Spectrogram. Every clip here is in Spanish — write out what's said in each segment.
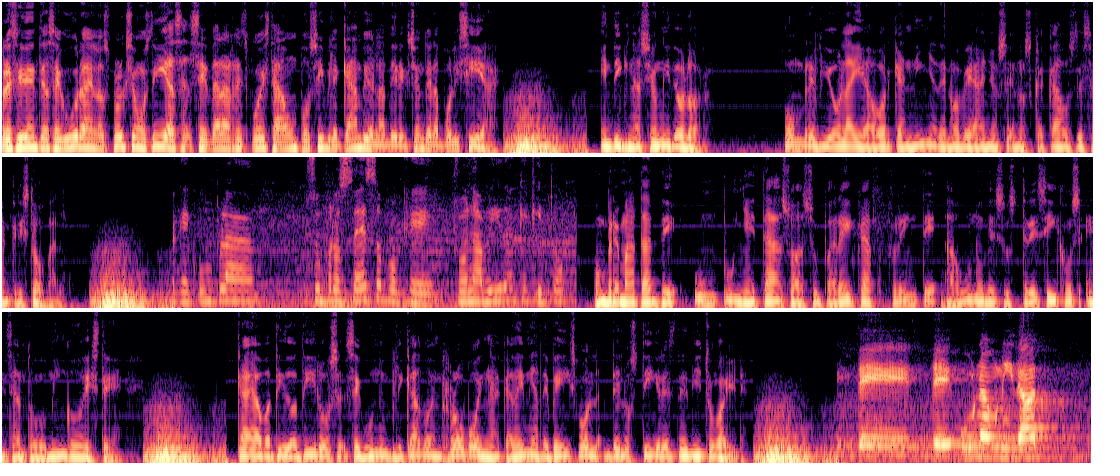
Presidente asegura en los próximos días se dará respuesta a un posible cambio en la dirección de la policía. Indignación y dolor. Hombre viola y ahorca a niña de nueve años en los cacaos de San Cristóbal. Que cumpla su proceso porque fue una vida que quitó. Hombre mata de un puñetazo a su pareja frente a uno de sus tres hijos en Santo Domingo Este. Cae abatido a tiros, segundo implicado en robo en Academia de Béisbol de los Tigres de Detroit. De, de una unidad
